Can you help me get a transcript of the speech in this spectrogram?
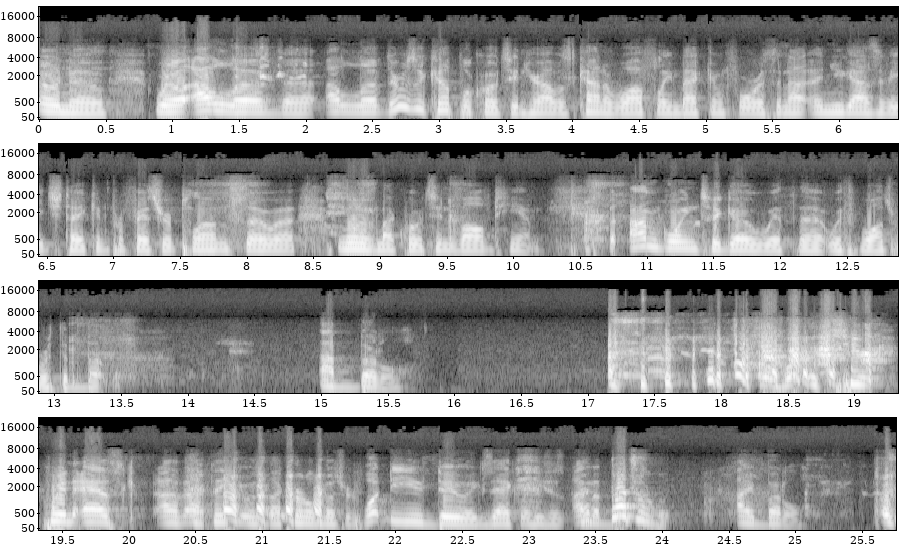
Oh no. Well, I love. Uh, I love. There was a couple quotes in here. I was kind of waffling back and forth, and I, and you guys have each taken Professor Plum, so uh, one of my quotes involved him. But I'm going to go with uh, with Wadsworth the Butler. I buttle. when asked, I, I think it was by Colonel Mustard, what do you do exactly? He says, I'm a buttle. I buttle. and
